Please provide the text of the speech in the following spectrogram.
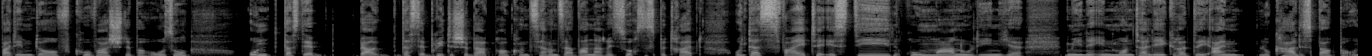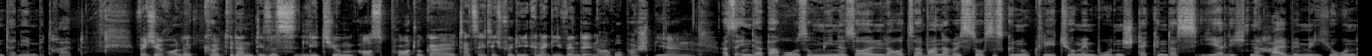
bei dem Dorf Covas de Barroso und das der das der britische Bergbaukonzern Savannah Resources betreibt. Und das zweite ist die Romano-Linie, Mine in Montalegre, die ein lokales Bergbauunternehmen betreibt. Welche Rolle könnte dann dieses Lithium aus Portugal tatsächlich für die Energiewende in Europa spielen? Also in der Barroso-Mine sollen laut Savannah Resources genug Lithium im Boden stecken, dass jährlich eine halbe Million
